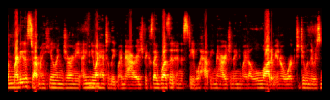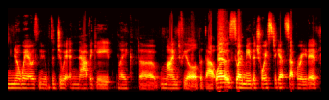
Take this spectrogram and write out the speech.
I'm ready to start my healing journey. I knew I had to leave my marriage because I wasn't in a stable, happy marriage, and I knew I had a lot of inner work to do, and there was no way I was going to be able to do it and navigate like the minefield that that was. So I made the choice to get separated.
